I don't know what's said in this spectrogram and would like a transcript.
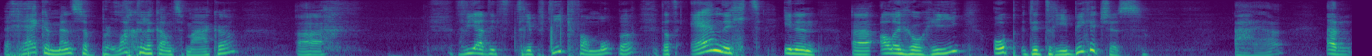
rijke mensen belachelijk aan het maken. eh, via dit triptiek van moppen. Dat eindigt in een eh, allegorie op de drie biggetjes. Ah ja. En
